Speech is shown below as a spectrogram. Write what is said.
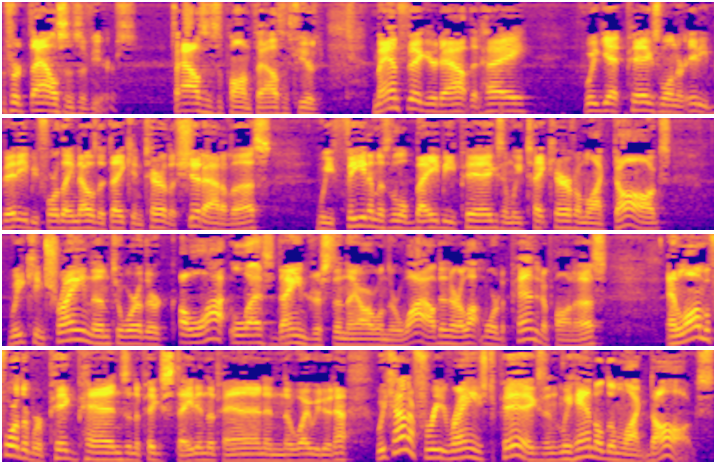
for thousands of years. Thousands upon thousands of years. Man figured out that, hey, if we get pigs when they're itty bitty before they know that they can tear the shit out of us, we feed them as little baby pigs and we take care of them like dogs, we can train them to where they're a lot less dangerous than they are when they're wild, and they're a lot more dependent upon us. And long before there were pig pens and the pigs stayed in the pen and the way we do it now, we kind of free ranged pigs and we handled them like dogs.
